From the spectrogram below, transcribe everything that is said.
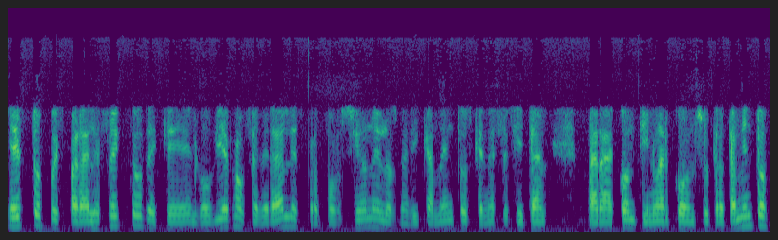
Esto, pues, para el efecto de que el gobierno federal les proporcione los medicamentos que necesitan para continuar con su tratamiento.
